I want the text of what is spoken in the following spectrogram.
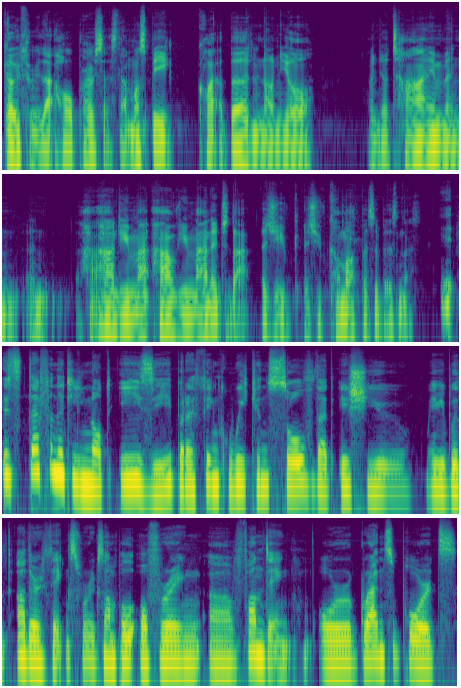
go through that whole process? That must be quite a burden on your on your time and and how do you ma- how have you managed that as you as you've come up as a business? It's definitely not easy, but I think we can solve that issue maybe with other things. For example, offering uh, funding or grant supports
